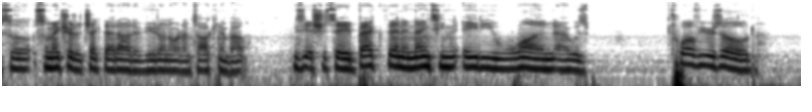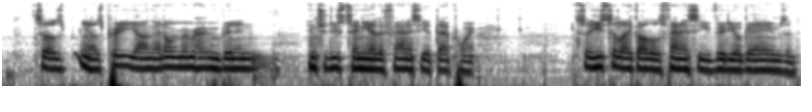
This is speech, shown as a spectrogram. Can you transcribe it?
So, so make sure to check that out if you don't know what I'm talking about. You see, I should say back then in 1981, I was 12 years old, so I was, you know, I was pretty young. I don't remember having been in, introduced to any other fantasy at that point. So I used to like all those fantasy video games, and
